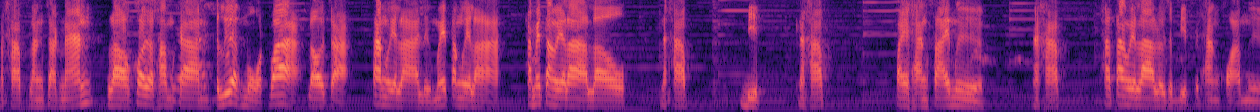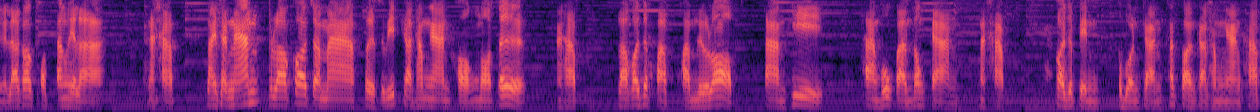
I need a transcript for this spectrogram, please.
นะครับหลังจากนั้นเราก็จะทำการเลือกโหมดว่าเราจะตั้งเวลาหรือไม่ตั้งเวลา ถ้าไม่ตั้งเวลาเรานะครับบิดนะครับ ไปทางซ้ายมือนะครับ ถ้าตั้งเวลาเราจะบิดไปทางขวามือ แล้วก็กดตั้งเวลานะครับ หลังจากนั้นเราก็จะมาเปิดสวิตช์การทำงานของมอเตอร์นะครับ เราก็จะปรับความเร็วรอบตามที่ทางผู้การต้องการนะครับ ก็จะเป็นกระบวนการขั้นตอนการทำงานครับ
